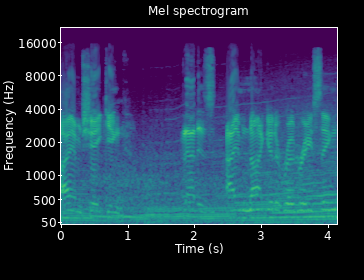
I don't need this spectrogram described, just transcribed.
I am shaking. That is, I am not good at road racing.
